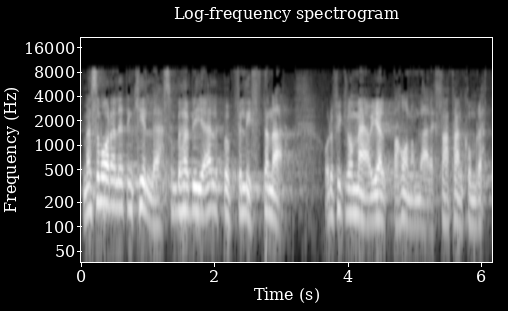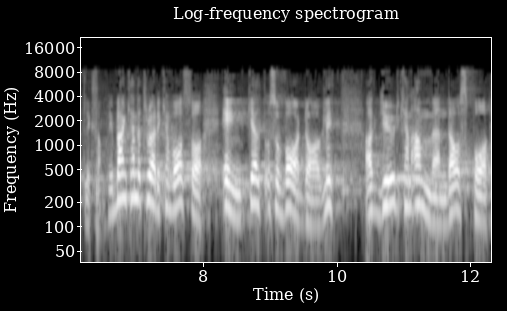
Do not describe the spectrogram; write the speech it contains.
Men så var det en liten kille som behövde hjälp upp för liften där. Och då fick vi vara med och hjälpa honom där så att han kom rätt. Liksom. Ibland kan det, tror jag det kan vara så enkelt och så vardagligt att Gud kan använda oss på,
